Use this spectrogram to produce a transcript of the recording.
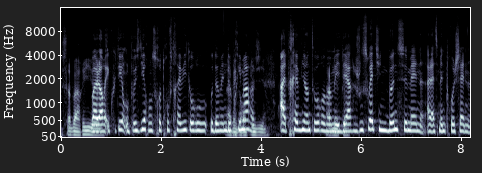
ça, varie. Bah alors écoutez, on peut se dire, on se retrouve très vite au, domaine de Primar. À très bientôt, Romain Médère. Je vous souhaite une bonne semaine. À la semaine prochaine.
